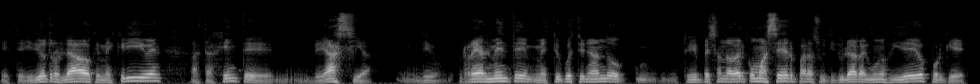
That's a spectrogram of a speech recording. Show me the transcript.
este, y de otros lados que me escriben, hasta gente de Asia. Digo, realmente me estoy cuestionando, estoy empezando a ver cómo hacer para subtitular algunos videos porque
